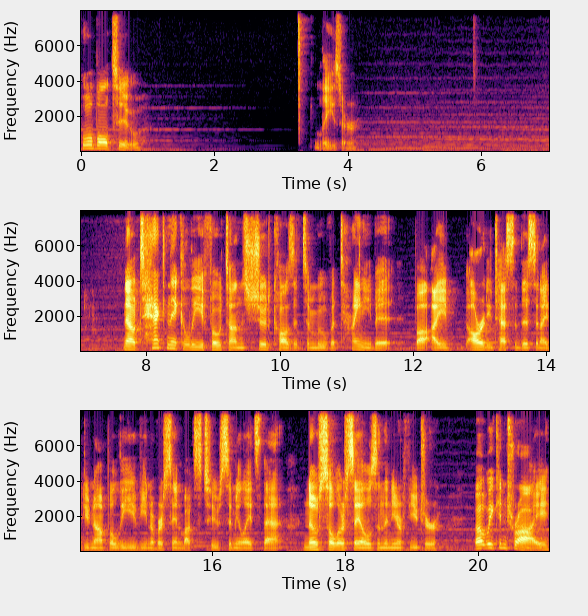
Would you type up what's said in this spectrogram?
Pool ball two. Laser. Now, technically, photons should cause it to move a tiny bit, but I already tested this and I do not believe Universe Sandbox 2 simulates that. No solar sails in the near future. But we can try.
